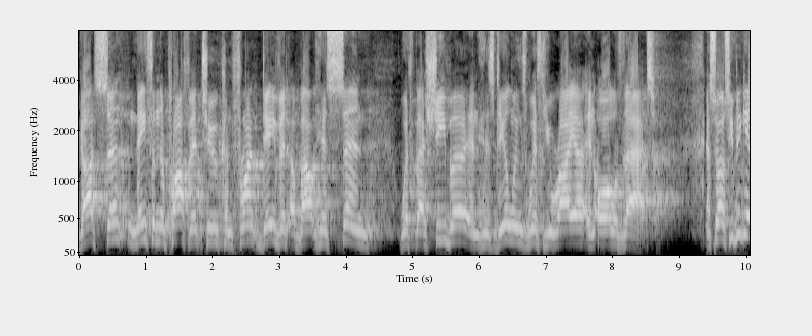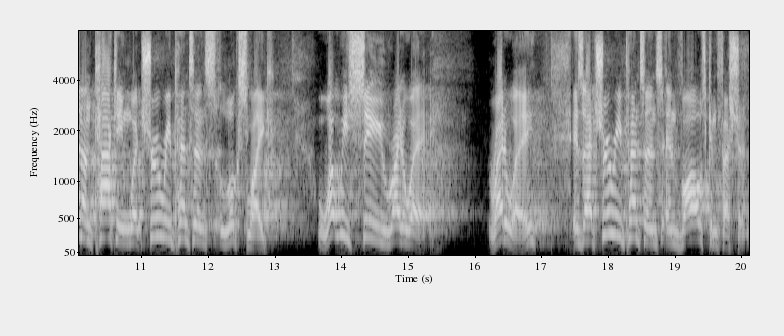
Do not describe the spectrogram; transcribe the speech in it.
God sent Nathan the prophet to confront David about his sin with Bathsheba and his dealings with Uriah and all of that. And so, as you begin unpacking what true repentance looks like, what we see right away, right away, is that true repentance involves confession.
